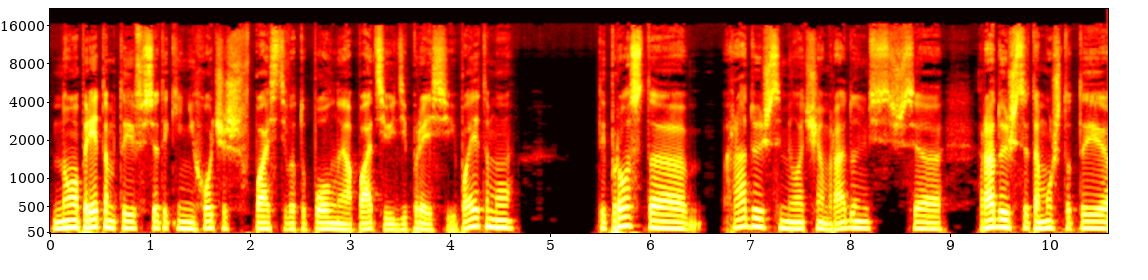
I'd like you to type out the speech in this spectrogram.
но при этом ты все-таки не хочешь впасть в эту полную апатию и депрессию, и поэтому ты просто радуешься мелочам, радуешься, радуешься тому, что ты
